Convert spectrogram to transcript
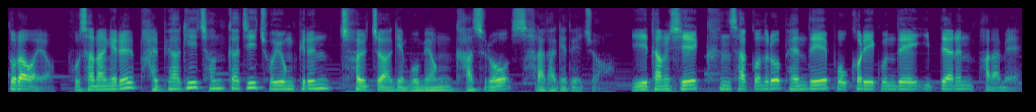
돌아와요. 부산항해를 발표하기 전까지 조용필은 철저하게 무명 가수로 살아가게 되죠. 이 당시에 큰 사건으로 밴드의 보컬이 군대에 입대하는 바람에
